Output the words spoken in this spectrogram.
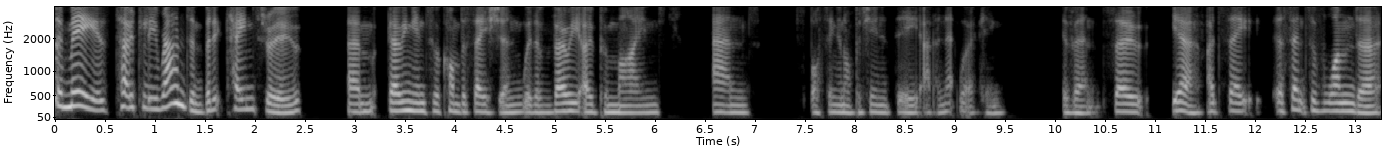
To me, is totally random, but it came through um, going into a conversation with a very open mind and spotting an opportunity at a networking event. So yeah, I'd say a sense of wonder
